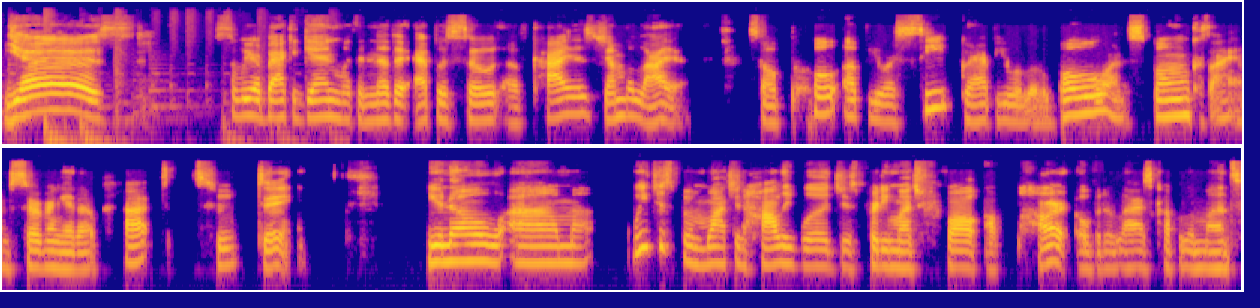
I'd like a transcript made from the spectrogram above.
Yes. So we are back again with another episode of Kiyha's Jambaliyha. So pull up your seat, grab you a little bowl and a spoon because I am serving it up hot today. You know, um, we just been watching Hollywood just pretty much fall apart over the last couple of months.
